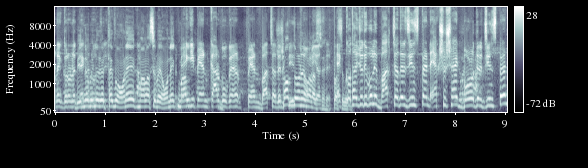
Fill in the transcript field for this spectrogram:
অনেক ধরনের ভিন্ন ভিন্ন রেট থাকবে অনেক মাল আছে ভাই অনেক মাল। প্যান্ট কার্গো প্যান্ট বাচ্চাদের সব ধরনের মাল আছে এক কথায় যদি বলি বাচ্চাদের জিন্স প্যান্ট 160 বড়দের জিন্স প্যান্ট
